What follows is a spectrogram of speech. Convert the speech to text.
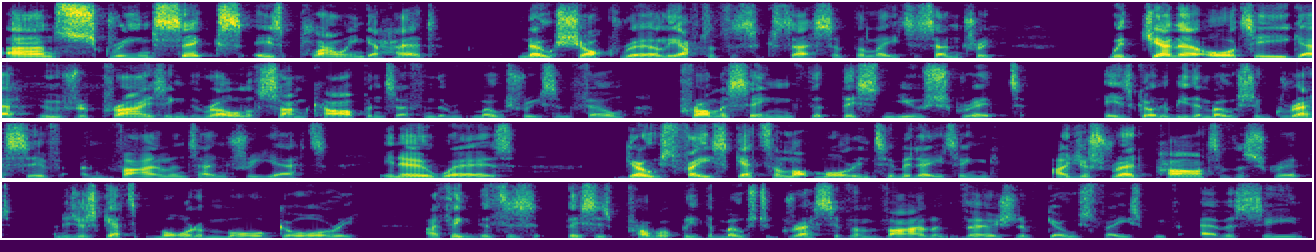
and Scream 6 is ploughing ahead. No shock, really, after the success of the latest entry. With Jenna Ortega, who's reprising the role of Sam Carpenter from the most recent film, promising that this new script is going to be the most aggressive and violent entry yet. In her words, Ghostface gets a lot more intimidating. I just read part of the script, and it just gets more and more gory. I think this is this is probably the most aggressive and violent version of Ghostface we've ever seen,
